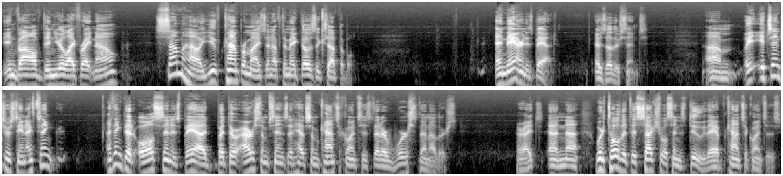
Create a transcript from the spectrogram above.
involved in your life right now, somehow you've compromised enough to make those acceptable. And they aren't as bad as other sins. Um, it's interesting. I think I think that all sin is bad, but there are some sins that have some consequences that are worse than others. All right, and uh, we're told that the sexual sins do; they have consequences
